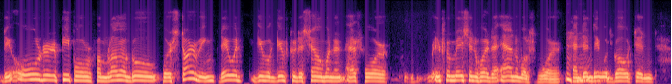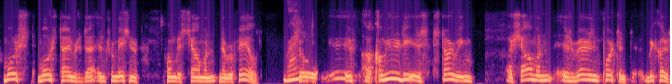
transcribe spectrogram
the older people from long ago were starving, they would give a gift to the shaman and ask for information where the animals were. And then they would go out and most most times the information from the shaman never failed. Right. So if a community is starving, a shaman is very important because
